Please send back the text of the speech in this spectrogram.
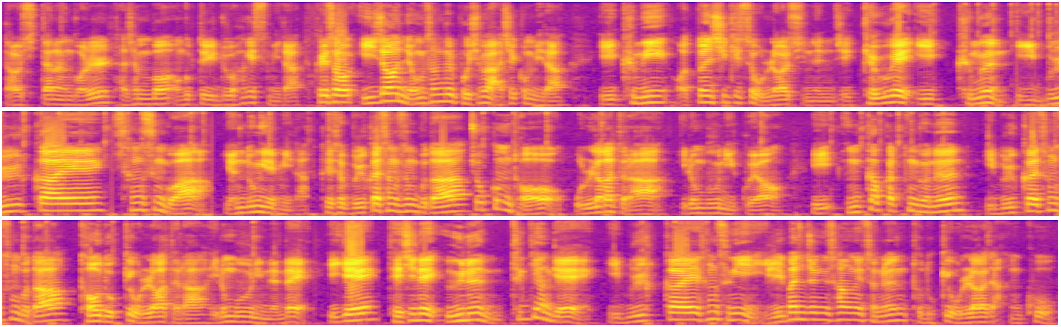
나올 수 있다는 것을 다시 한번 언급드리도록 하겠습니다. 그래서 이전 영상들 보시면 아실 겁니다. 이 금이 어떤 시기에서 올라갈 수 있는지 결국에 이 금은 이 물가의 상승과 연동이 됩니다. 그래서 물가 상승보다 조금 더 올라가더라 이런 부분이 있고요. 이 은값 같은 거는 이 물가 상승보다 더 높게 올라가더라 이런 부분이 있는데 이게 대신에 은은 특이한 게 이 물가의 상승이 일반적인 상황에서는 더 높게 올라가지 않고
